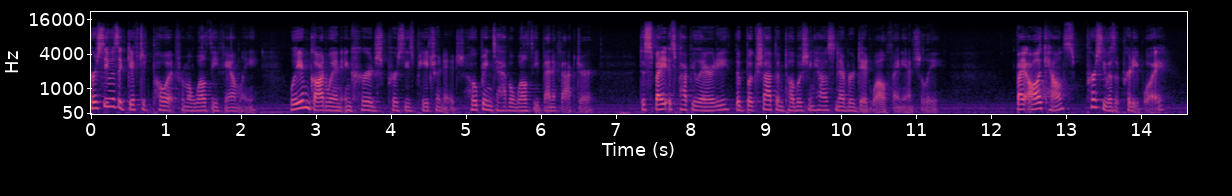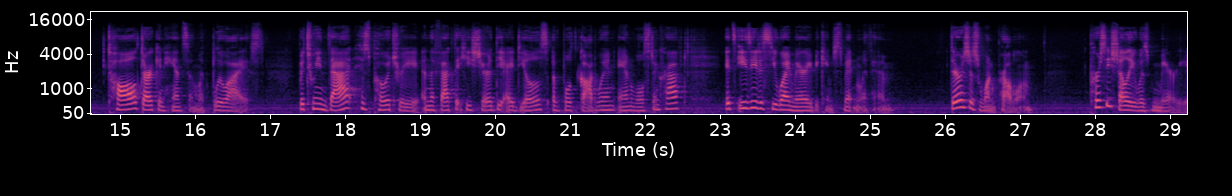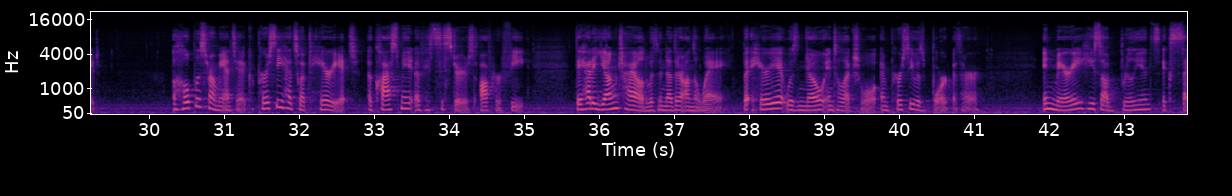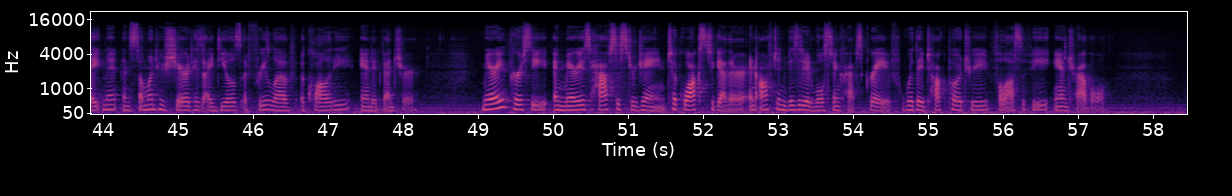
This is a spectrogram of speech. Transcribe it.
Percy was a gifted poet from a wealthy family. William Godwin encouraged Percy's patronage, hoping to have a wealthy benefactor. Despite its popularity, the bookshop and publishing house never did well financially. By all accounts, Percy was a pretty boy tall, dark, and handsome with blue eyes. Between that, his poetry, and the fact that he shared the ideals of both Godwin and Wollstonecraft, it's easy to see why Mary became smitten with him. There was just one problem Percy Shelley was married. A hopeless romantic, Percy had swept Harriet, a classmate of his sister's, off her feet. They had a young child with another on the way, but Harriet was no intellectual and Percy was bored with her. In Mary, he saw brilliance, excitement, and someone who shared his ideals of free love, equality, and adventure. Mary Percy and Mary's half sister Jane took walks together and often visited Wollstonecraft's grave, where they talked poetry, philosophy, and travel.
